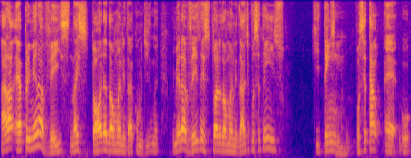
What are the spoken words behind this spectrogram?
ela é a primeira vez na história da humanidade, como diz, né? Primeira vez na história da humanidade que você tem isso. que tem. Você tá. É, o,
